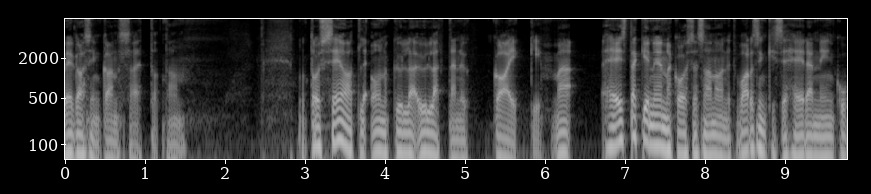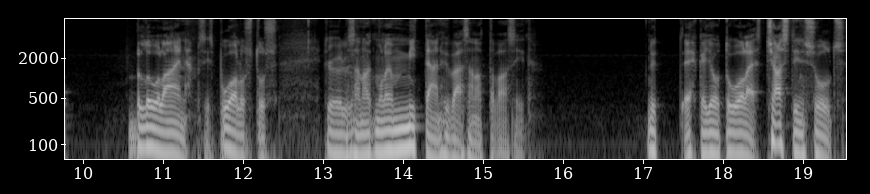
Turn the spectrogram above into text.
Vegasin kanssa. Että tota. Mutta toi Seattle on kyllä yllättänyt kaikki. Mä heistäkin ennakoissa sanoin, että varsinkin se heidän niin kuin blue line, siis puolustus, Kyllä. Sanoin, että mulla ei ole mitään hyvää sanottavaa siitä. Nyt ehkä joutuu olemaan Justin Schultz,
